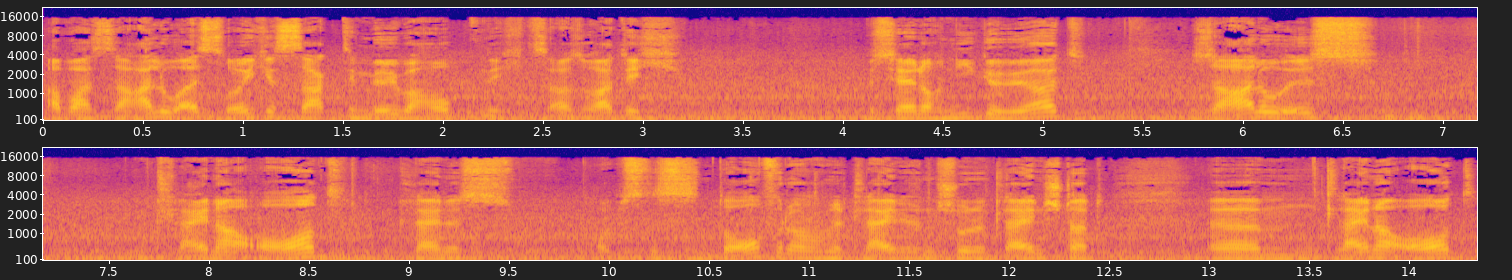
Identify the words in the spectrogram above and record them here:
Aber Salo als solches sagte mir überhaupt nichts. Also hatte ich bisher noch nie gehört. Salo ist ein kleiner Ort, ein kleines, ob es ein Dorf oder noch eine kleine, schon eine Kleinstadt. Ähm, ein kleiner Ort,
